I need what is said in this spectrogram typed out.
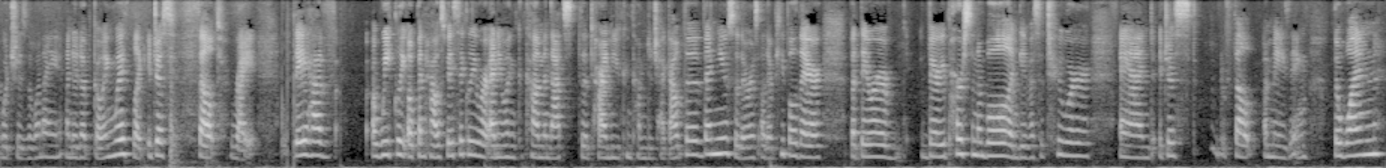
which is the one I ended up going with, like it just felt right. They have a weekly open house basically where anyone could come and that's the time you can come to check out the venue so there was other people there but they were very personable and gave us a tour and it just felt amazing the one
